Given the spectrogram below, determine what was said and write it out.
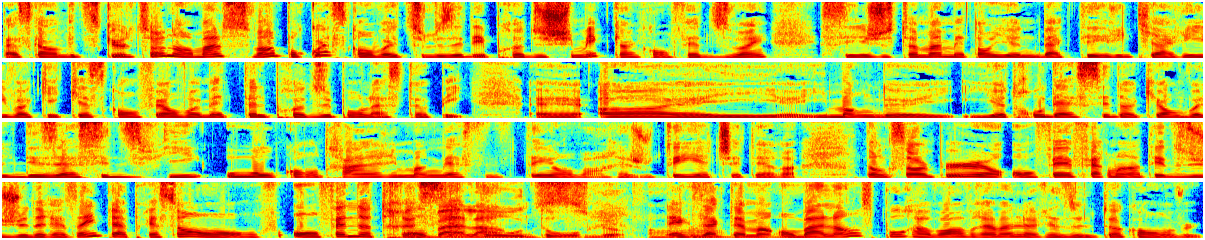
Parce qu'en viticulture normale, souvent, pourquoi est-ce qu'on va utiliser des produits chimiques quand on fait du vin? C'est justement, mettons, il y a une bactérie qui arrive, OK, qu'est-ce qu'on fait? On va mettre tel produit pour la stopper. Euh, ah, euh, il, il manque de, il y a trop d'acide, OK, on va le désacidifier. Ou au contraire, il manque d'acidité, on va en rajouter, etc. Donc, c'est un peu, on fait fermenter du jus de raisin, puis après ça, on, on fait notre On recette balance, autour. là. Ah. Exactement. On balance pour avoir vraiment le résultat qu'on veut.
